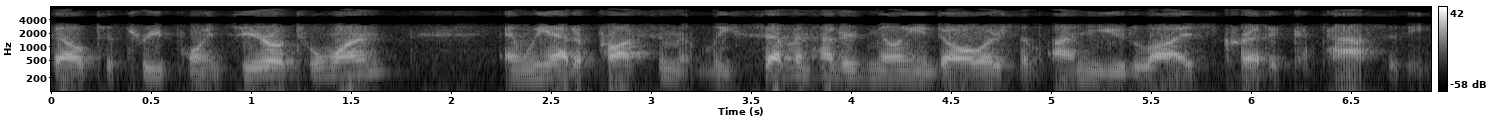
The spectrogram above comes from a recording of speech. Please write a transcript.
fell to 3.0 to 1, and we had approximately $700 million of unutilized credit capacity.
